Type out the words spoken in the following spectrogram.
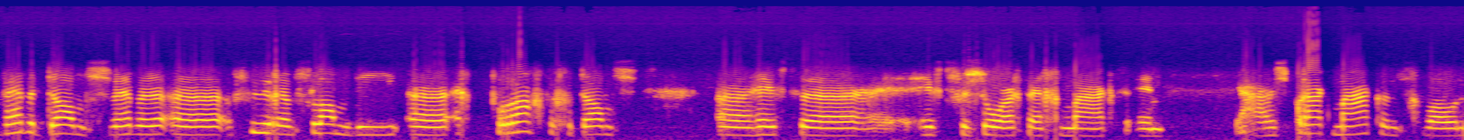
we hebben dans. We hebben Vuur en Vlam die echt prachtige dans heeft, heeft verzorgd en gemaakt. En ja, spraakmakend gewoon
